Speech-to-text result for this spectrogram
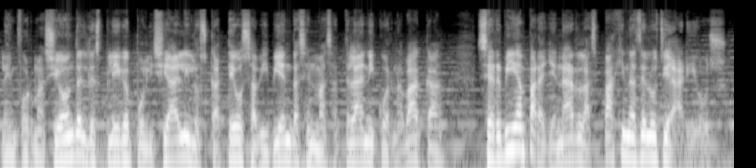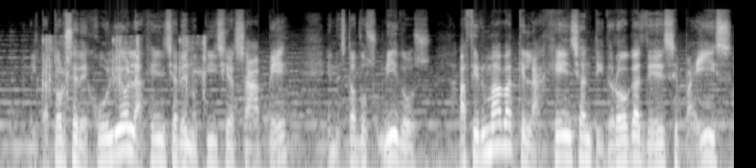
La información del despliegue policial y los cateos a viviendas en Mazatlán y Cuernavaca servían para llenar las páginas de los diarios. El 14 de julio, la agencia de noticias AP, en Estados Unidos, afirmaba que la agencia antidrogas de ese país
